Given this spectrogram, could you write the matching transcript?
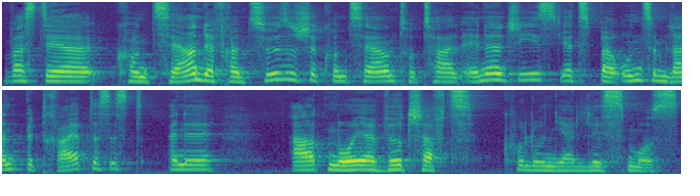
was der Konzern, der französische Konzern Total Energies jetzt bei uns im Land betreibt, das ist eine Art neuer Wirtschaftskolonialismus.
